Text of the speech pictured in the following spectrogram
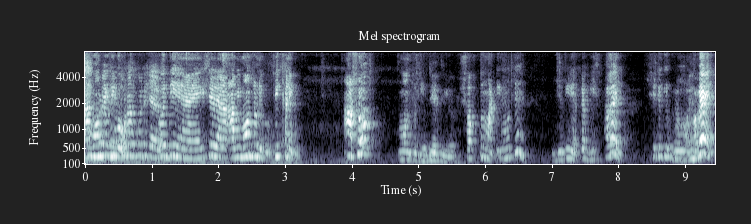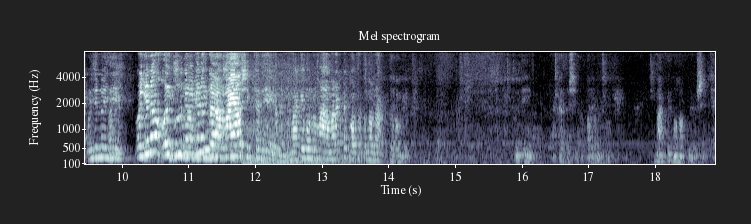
আমি মন্ত্র নিব। প্রণাম করে যাবে। ওই দি- আহ, ইসের আমি মন্ত্র দীক্ষা নিব। আসো মন্ত্র দিয়ে দিয়ে দিল শক্ত মাটির মধ্যে যদি একটা বীজ ফালাই সেটা কি হবে? ওই জন্য ওই যে ওই জন্য ওই গুরুদেবের জন্য মায়া শিক্ষা দিয়ে গেলেন। মাকে বলল মা আমার একটা কথা তোমার রাখতে হবে। তুমি একাদশীটা পালন করো। মাকে মহাপ্রভু শিক্ষা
